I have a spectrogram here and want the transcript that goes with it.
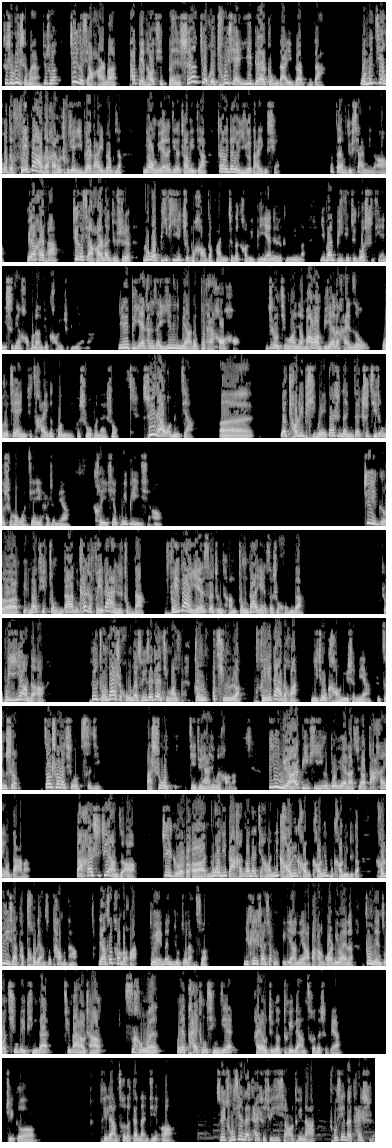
这是为什么呀？就说这个小孩呢，他扁桃体本身就会出现一边肿大一边不大。我们见过的肥大的还会出现一边大一边不像。你看我们原来见的张伟家，张伟家就一个大一个小，那大夫就吓你的啊，不要害怕。这个小孩呢，就是如果鼻涕一直不好的话，你真的考虑鼻炎，这是肯定的。一般鼻涕最多十天，你十天好不了，你就考虑是鼻炎了。因为鼻炎它是在阴里面，它不太好好。这种情况下，往往鼻炎的孩子，我都建议你去查一个过敏和食物不耐受。虽然我们讲，呃，要调理脾胃，但是呢，你在治急症的时候，我建议还是怎么样，可以先规避一下啊。这个扁桃体肿大，你看是肥大还是肿大？肥大颜色正常，肿大颜色是红的，是不一样的啊。所以肿大是红的，所以在这样情况下，肿大清热，肥大的话，你就考虑什么呀？是增生，增生呢是有刺激，把食物解决一下就会好了。最近女儿鼻涕一个多月了，需要打鼾又大了，打鼾是这样子啊。这个，如果你打鼾，刚才讲了，你考虑考虑考虑不考虑这个？考虑一下，他头两侧烫不烫？两侧烫的话，对，那你就做两侧。你可以上小米一样那样拔个管。另外呢，重点做清肺平肝、清大小肠、四横纹，关键太冲行间，还有这个腿两侧的什么呀？这个腿两侧的肝胆经啊。所以从现在开始学习小儿推拿，从现在开始。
